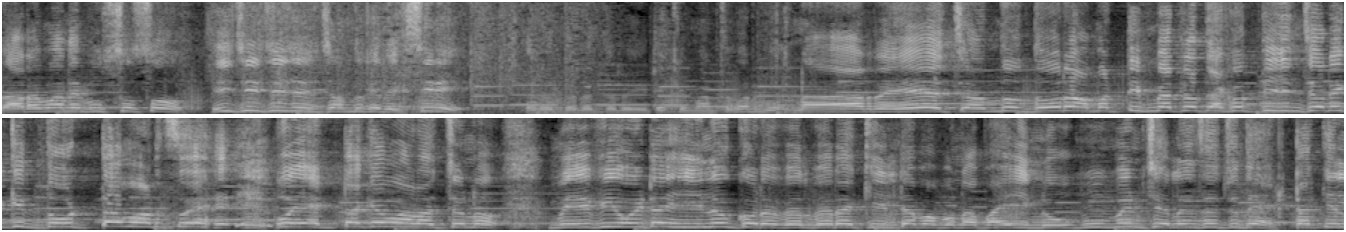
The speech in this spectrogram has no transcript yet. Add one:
তার মানে বুঝতেছো? এই যে, এই যে চান্দুকে দেখছি রে। ধরো ধরো ধরো এটাকে মারতে পারব? না রে চান্দু আমার টিমমেটরা দেখো তিনজনে কি দৌড়টা মারছে। ওই একটাকে মারার জন্য। মেবি ওইটা হিলও করে ফেলবে রে কিলটা পাবো না। ভাই নো মুভমেন্ট চ্যালেঞ্জে যদি একটা কিল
